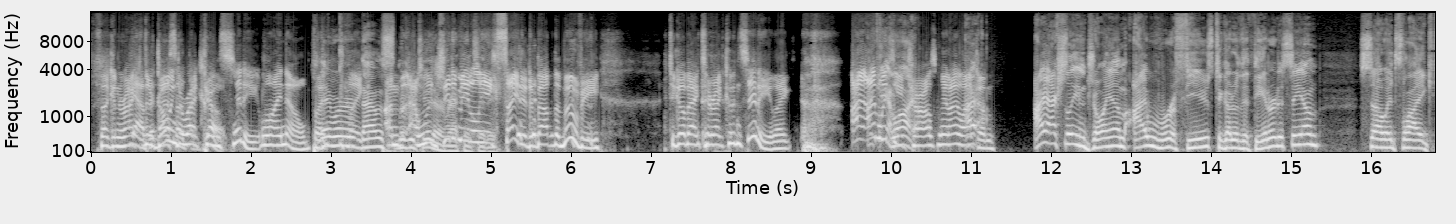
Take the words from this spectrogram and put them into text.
Fucking Rac- Yeah, they're going to not the Raccoon. City. Well, I know, but They were- like, that was I'm, movie I'm two, they're Raccoon legitimately excited about the movie to go back to Raccoon City. Like, I, I'm with can't you, lie. Charles. Man, I like I- them. I actually enjoy them. I refuse to go to the theater to see them. So it's like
